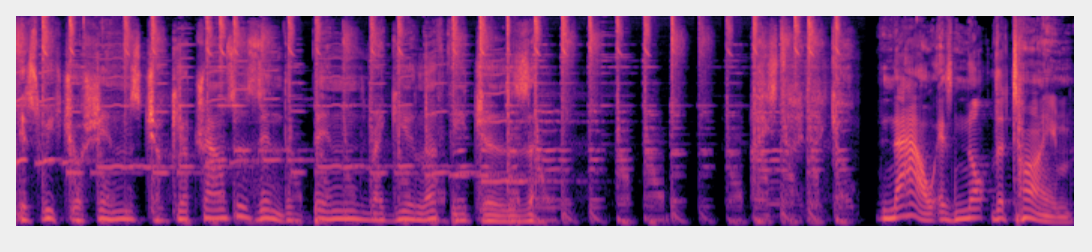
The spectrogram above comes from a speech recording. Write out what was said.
It's reach your shins, chuck your trousers in the bin, regular features. Now is not the time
